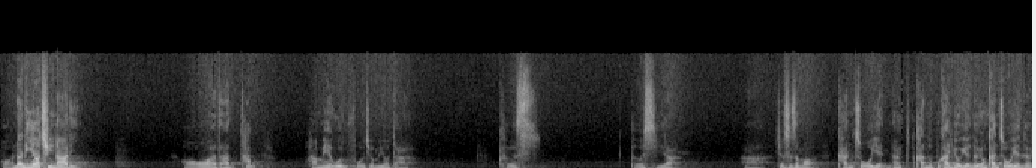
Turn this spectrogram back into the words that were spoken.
哦，那你要去哪里？哦，他他他没有问佛就没有答了，可惜，可惜啊，啊，就是什么？看左眼，他看都不看右眼的，用看左眼的，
